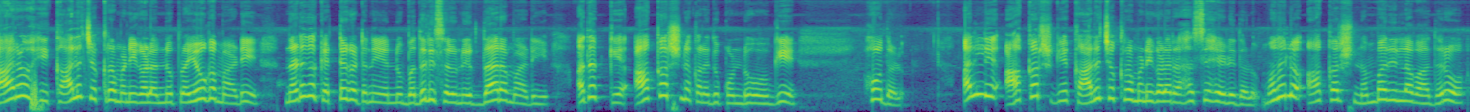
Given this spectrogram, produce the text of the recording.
ಆರೋಹಿ ಕಾಲಚಕ್ರಮಣಿಗಳನ್ನು ಪ್ರಯೋಗ ಮಾಡಿ ನಡೆದ ಕೆಟ್ಟ ಘಟನೆಯನ್ನು ಬದಲಿಸಲು ನಿರ್ಧಾರ ಮಾಡಿ ಅದಕ್ಕೆ ಆಕರ್ಷಣ ಕರೆದುಕೊಂಡು ಹೋಗಿ ಹೋದಳು. ಅಲ್ಲಿ ಆಕರ್ಷ್ಗೆ ಕಾಲಚಕ್ರಮಣಿಗಳ ರಹಸ್ಯ ಹೇಳಿದಳು. ಮೊದಲು ಆಕರ್ಷ್ ನಂಬಲಿಲ್ಲವಾದರೂ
